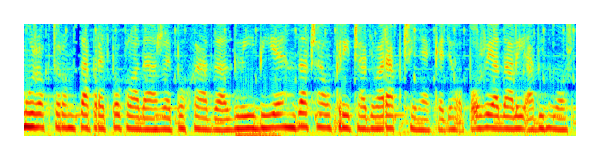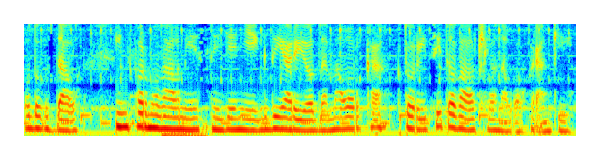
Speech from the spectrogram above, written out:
Muž, o ktorom sa predpokladá, že pochádza z Líbie, začal kričať v arabčine, keď ho požiadali, aby nôž odovzdal. Informoval miestny denník Diario de Malorca, ktorý citoval členov ochranky.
